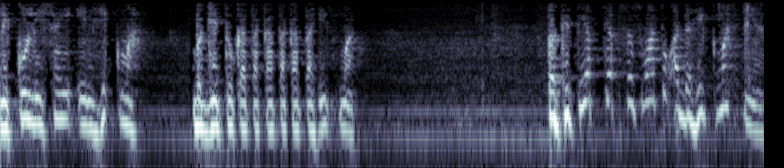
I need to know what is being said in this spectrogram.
Likuli syai'in hikmah. Begitu kata-kata-kata hikmah. Bagi tiap-tiap sesuatu ada hikmahnya.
